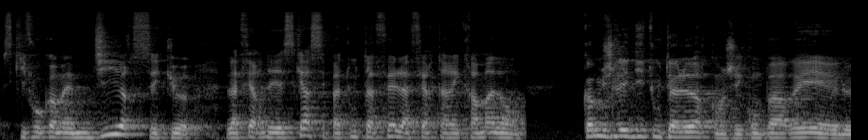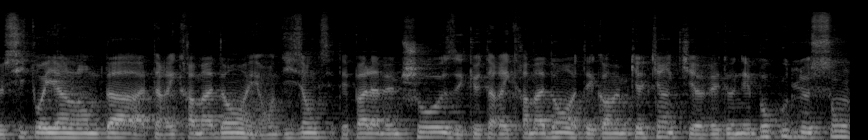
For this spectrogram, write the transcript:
ce qu'il faut quand même dire, c'est que l'affaire DSK, c'est pas tout à fait l'affaire Tariq Ramadan. Comme je l'ai dit tout à l'heure quand j'ai comparé le citoyen lambda à Tariq Ramadan et en disant que c'était pas la même chose et que Tariq Ramadan était quand même quelqu'un qui avait donné beaucoup de leçons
